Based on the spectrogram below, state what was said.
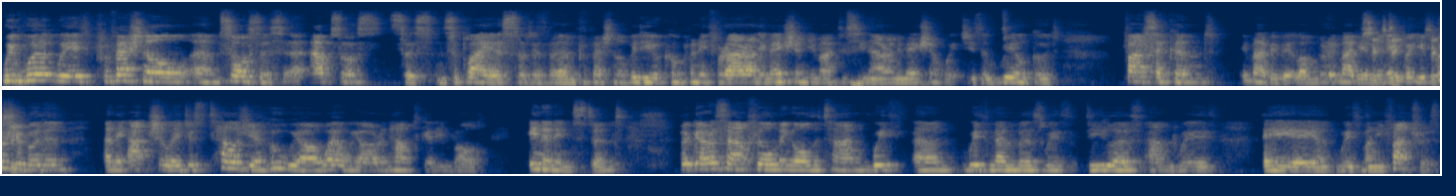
we work with professional um, sources, uh, outsourcers and suppliers, sort of um, professional video company for our animation. You might have seen our animation, which is a real good five second. It might be a bit longer. It might be a 60, minute, but you 60. push a button and it actually just tells you who we are, where we are, and how to get involved in an instant. But Gareth's out filming all the time with um, with members, with dealers, and with AEA and with manufacturers.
